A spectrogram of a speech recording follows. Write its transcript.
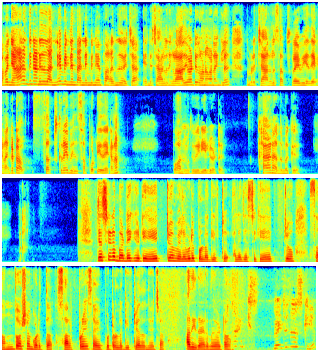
അപ്പം ഞാൻ എന്തിനാണ് ഇത് തന്നെ പിന്നെ തന്നെ പിന്നെ പറയുന്നത് വെച്ചാൽ എന്റെ ചാനൽ നിങ്ങൾ ആദ്യമായിട്ട് കാണുവാണെങ്കിൽ നമ്മുടെ ചാനൽ സബ്സ്ക്രൈബ് ചെയ്തേക്കണം കേട്ടോ. സബ്സ്ക്രൈബ് ചെയ്ത് സപ്പോർട്ട് ചെയ്തേക്കണം. പോവാം നമുക്ക് വീഡിയോയിലോട്ട്. കാണാം നമുക്ക്. ജസ്റ്റിയുടെ ബർത്ത്ഡേക്ക് കിട്ടിയ ഏറ്റവും വിലപിടിപ്പുള്ള ഗിഫ്റ്റ് അല്ലെ ജസ്റ്റിക്ക് ഏറ്റവും സന്തോഷം കൊടുത്ത സർപ്രൈസ് ആയിപ്പോട്ടുള്ള ഗിഫ്റ്റ് ഏതാണെന്ന് വെച്ചാൽ അത് ഇതായിരുന്നു കേട്ടോ Where did this came?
